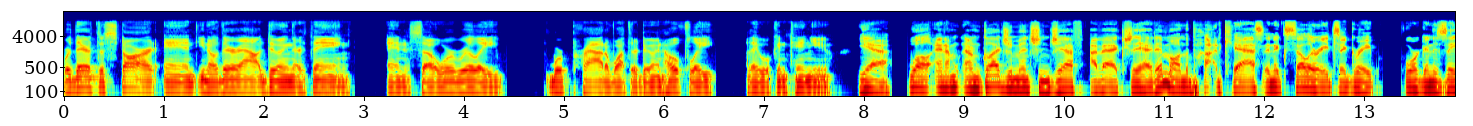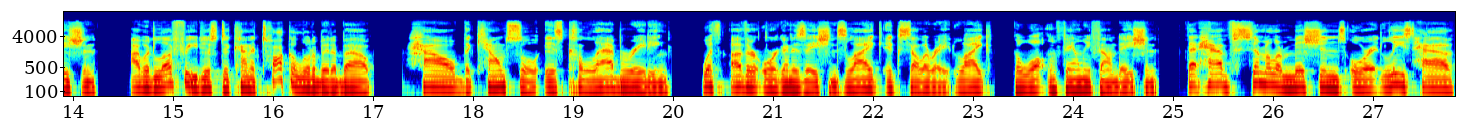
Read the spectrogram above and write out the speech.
we're there at the start and, you know, they're out doing their thing. And so we're really we're proud of what they're doing. Hopefully they will continue. Yeah. Well, and I'm I'm glad you mentioned Jeff. I've actually had him on the podcast and Excelerate's a great organization. I would love for you just to kind of talk a little bit about how the council is collaborating with other organizations like Excelerate, like the Walton Family Foundation that have similar missions or at least have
